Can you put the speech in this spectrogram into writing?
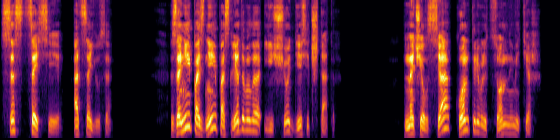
со сцессии от Союза. За ней позднее последовало еще 10 штатов. Начался контрреволюционный мятеж.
